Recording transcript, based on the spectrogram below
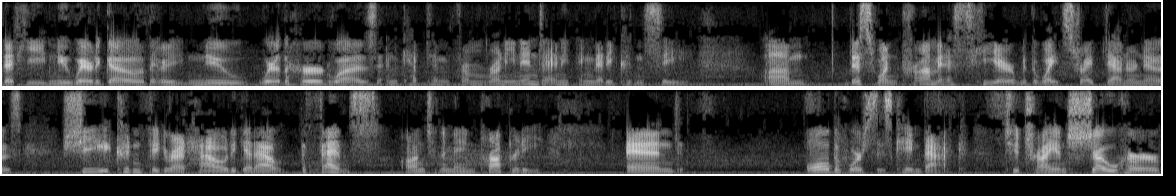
that he knew where to go, that he knew where the herd was, and kept him from running into anything that he couldn't see. Um, this one, Promise, here with the white stripe down her nose, she couldn't figure out how to get out the fence onto the main property. And all the horses came back to try and show her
